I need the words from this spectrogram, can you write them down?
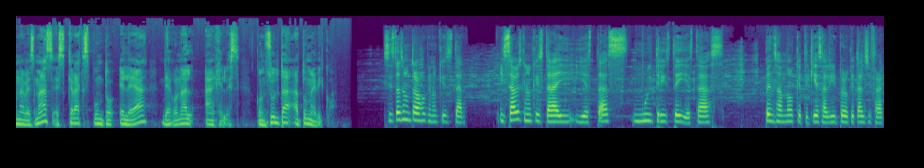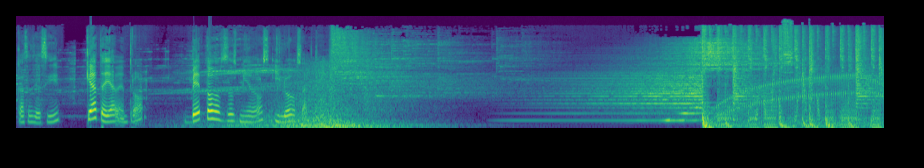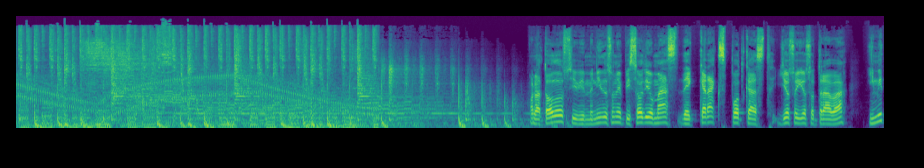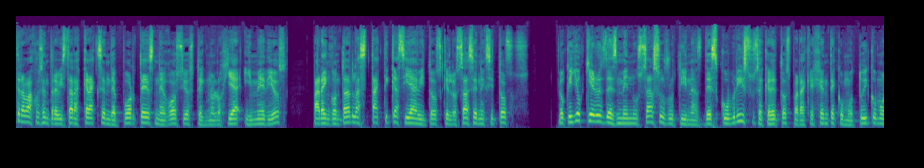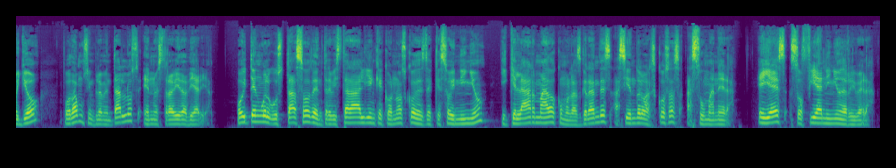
Una vez más, es cracks.la diagonal ángeles. Consulta a tu médico. Si estás en un trabajo que no quieres estar y sabes que no quieres estar ahí y estás muy triste y estás pensando que te quieres salir, pero qué tal si fracasas y así, quédate ahí adentro, ve todos esos miedos y luego sal. Hola a todos y bienvenidos a un episodio más de Cracks Podcast. Yo soy Oso Traba y mi trabajo es entrevistar a cracks en deportes, negocios, tecnología y medios para encontrar las tácticas y hábitos que los hacen exitosos. Lo que yo quiero es desmenuzar sus rutinas, descubrir sus secretos para que gente como tú y como yo podamos implementarlos en nuestra vida diaria. Hoy tengo el gustazo de entrevistar a alguien que conozco desde que soy niño y que la ha armado como las grandes haciendo las cosas a su manera. Ella es Sofía Niño de Rivera.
